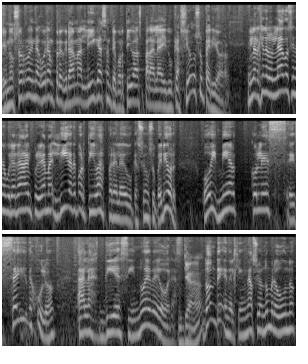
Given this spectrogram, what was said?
En Osorno inauguran programa Ligas Deportivas para la Educación Superior. En la región de los lagos se inaugurará el programa Ligas Deportivas para la Educación Superior. Hoy, miércoles eh, 6 de julio, a las 19 horas. Ya. ¿Dónde? En el gimnasio número uno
